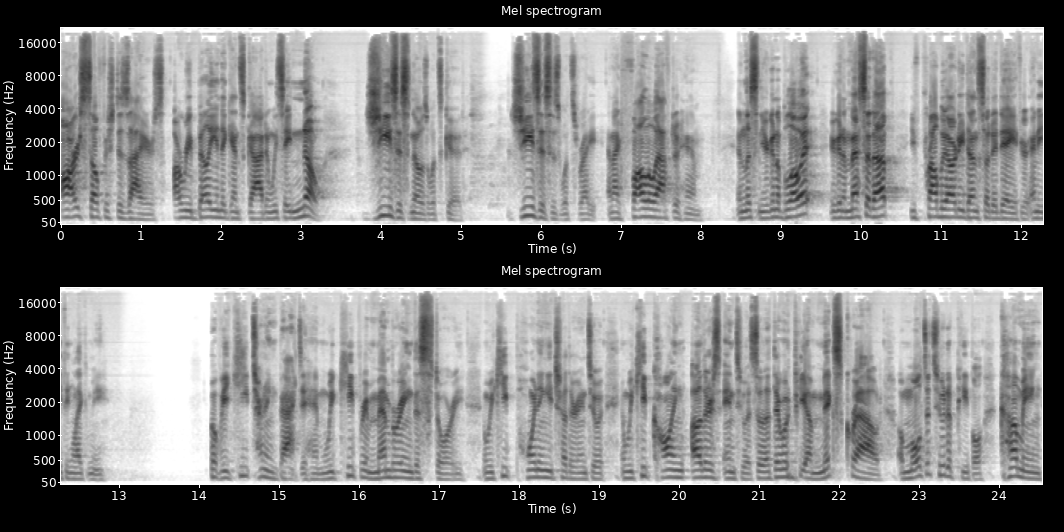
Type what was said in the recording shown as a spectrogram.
our selfish desires, our rebellion against God. And we say, no, Jesus knows what's good. Jesus is what's right. And I follow after him. And listen, you're going to blow it. You're going to mess it up. You've probably already done so today if you're anything like me. But we keep turning back to him. We keep remembering this story and we keep pointing each other into it and we keep calling others into it so that there would be a mixed crowd, a multitude of people coming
